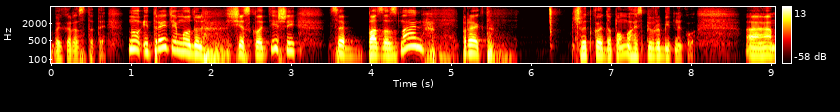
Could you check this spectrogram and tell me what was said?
використати. Ну і третій модуль ще складніший це база знань, проект швидкої допомоги співробітнику. В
